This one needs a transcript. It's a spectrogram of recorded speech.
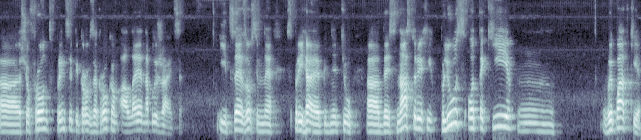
е, що фронт, в принципі, крок за кроком, але наближається. І це зовсім не сприяє підняттю е, десь настроїв їх. Плюс от такі м, випадки,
